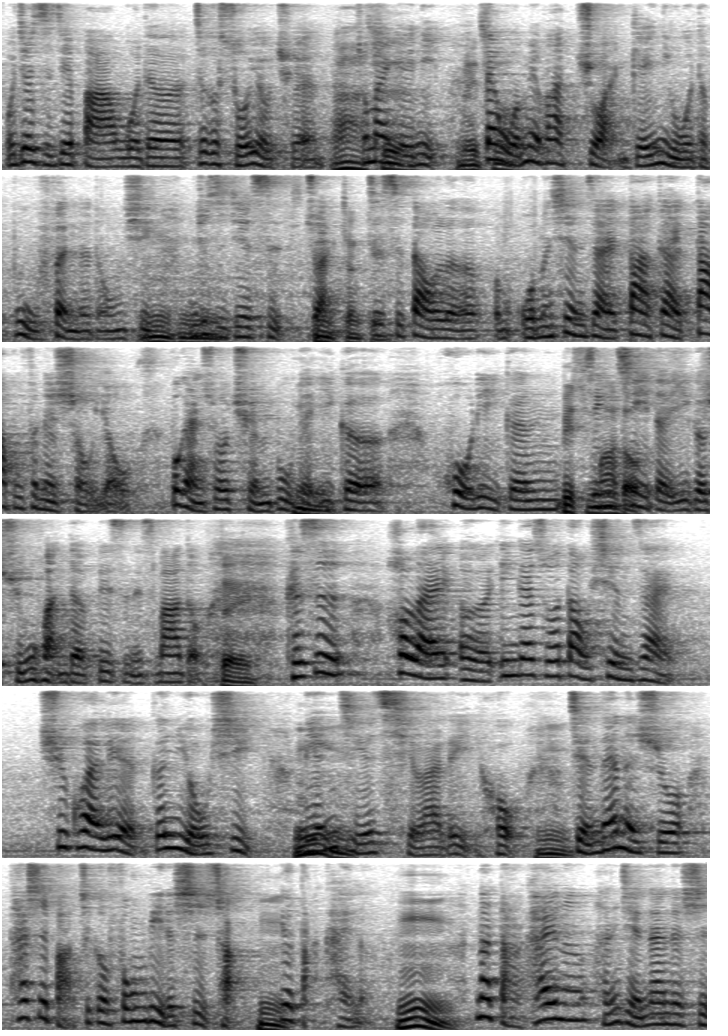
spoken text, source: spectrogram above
我就直接把我的这个所有权就卖给你，但我没有办法转给你我的部分的东西，你就直接是转。这是到了我们现在大概大部分的手游，不敢说全部的一个获利跟经济的一个循环的 business model。对。可是后来呃，应该说到现在。区块链跟游戏连接起来了以后，嗯，简单的说，它是把这个封闭的市场又打开了。嗯，那打开呢，很简单的是，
